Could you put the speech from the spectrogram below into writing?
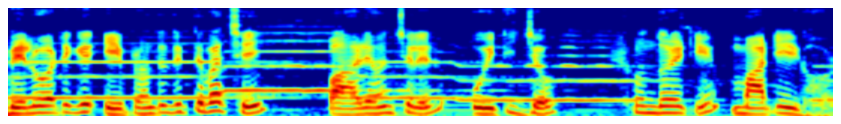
বেলুয়াটিকের এই প্রান্তে দেখতে পাচ্ছি পাহাড়ি অঞ্চলের ঐতিহ্য, সুন্দর একটি মাটির ঘর।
